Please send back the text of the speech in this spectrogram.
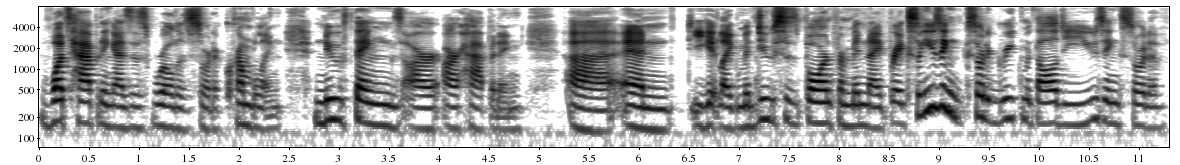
what's happening as this world is sort of crumbling. New things are are happening, uh, and you get like Medusa's born from midnight break. So, using sort of Greek mythology, using sort of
